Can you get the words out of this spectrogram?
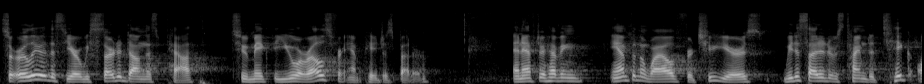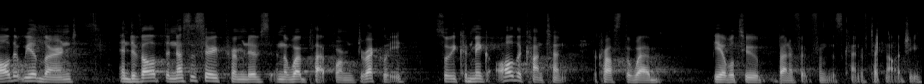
So earlier this year, we started down this path to make the URLs for AMP pages better. And after having AMP in the wild for two years, we decided it was time to take all that we had learned and develop the necessary primitives in the web platform directly so we could make all the content across the web be able to benefit from this kind of technology.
